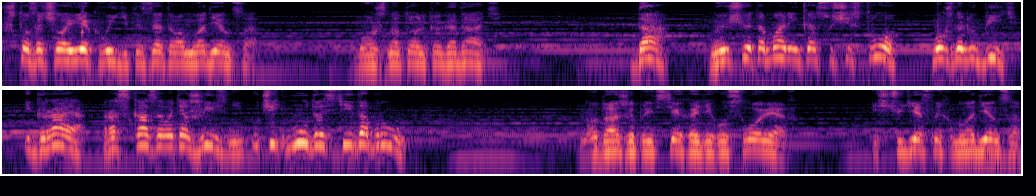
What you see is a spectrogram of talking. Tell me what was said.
что за человек выйдет из этого младенца? Можно только гадать. Да, но еще это маленькое существо можно любить, играя, рассказывать о жизни, учить мудрости и добру. Но даже при всех этих условиях из чудесных младенцев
